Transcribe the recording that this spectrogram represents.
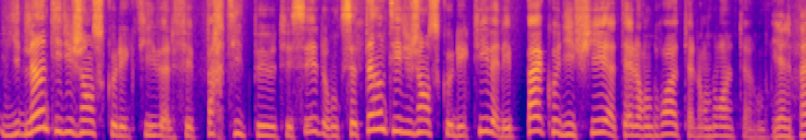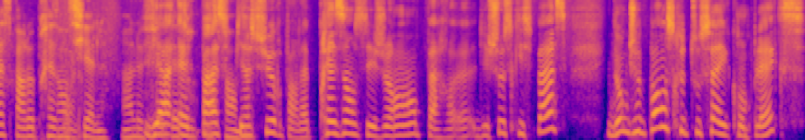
L'intelligence collective, elle fait partie de PETC. Donc, cette intelligence collective, elle n'est pas codifiée à tel endroit, à tel endroit, à tel endroit. Et elle passe par le présentiel. Hein, le fait elle passe, bien sûr, par la présence des gens, par euh, des choses qui se passent. Donc, je pense que tout ça est complexe.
